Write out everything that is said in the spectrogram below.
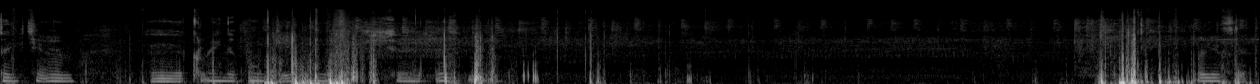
Tutaj chciałem y, kolejne punkty się. No niestety.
